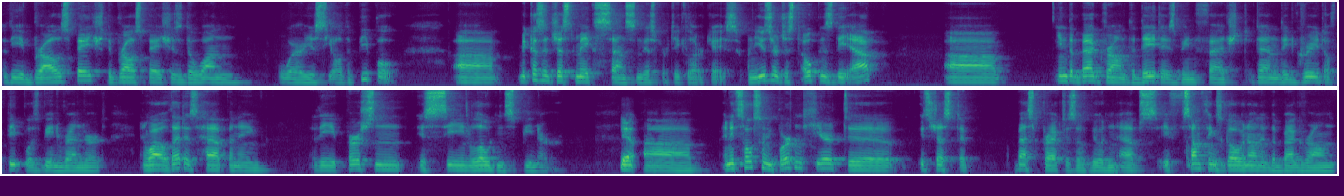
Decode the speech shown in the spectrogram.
the browse page. The browse page is the one where you see all the people uh, because it just makes sense in this particular case. When user just opens the app, uh, in the background, the data is being fetched, then the grid of people is being rendered. And while that is happening, the person is seeing loading spinner. Yeah. Uh, and it's also important here to, it's just a best practice of building apps. If something's going on in the background,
